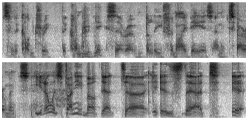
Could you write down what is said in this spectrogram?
to the contrary that contradicts mm-hmm. their own belief and ideas and experiments. You know what's funny about that uh, is that it,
